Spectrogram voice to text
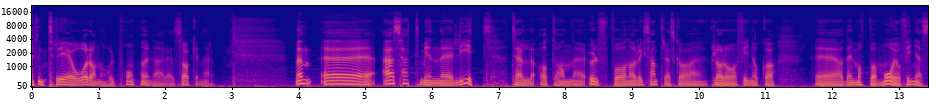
tre årene jeg har holdt på med denne saken her. Men eh, jeg setter min eh, lit til at han eh, Ulf på Narviksenteret skal eh, klare å finne noe. Eh, den mappa må jo finnes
